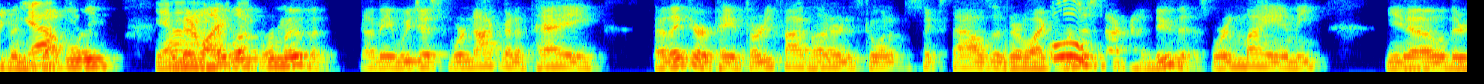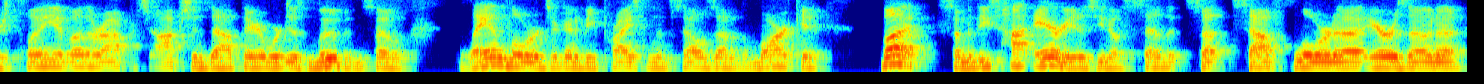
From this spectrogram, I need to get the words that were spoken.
even yeah. doubling. Yeah, and they're like, look, that. we're moving. I mean, we just we're not going to pay. I think they're paying thirty five hundred. It's going up to six thousand. They're like, Ooh. we're just not going to do this. We're in Miami. You know, there's plenty of other op- options out there. We're just moving. So landlords are going to be pricing themselves out of the market But some of these hot areas, you know, South, South Florida, Arizona,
